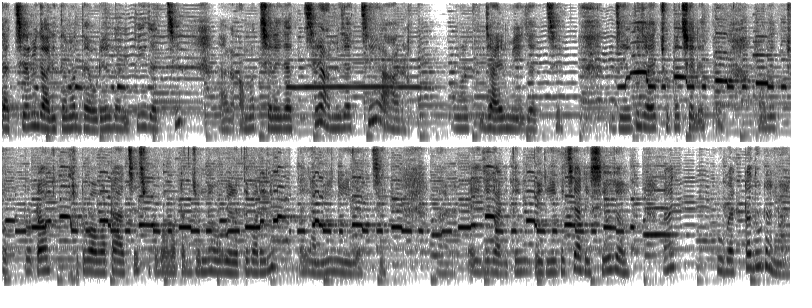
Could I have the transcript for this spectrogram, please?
যাচ্ছি আমি গাড়িতে, আমার দেওরের গাড়িতেই যাচ্ছি। আর আমার ছেলে যাচ্ছে, আমি যাচ্ছি, আর আমার জায়ের মেয়ে যাচ্ছে। যেহেতু জায়ের ছোট ছেলে, তো আমাদের ছোট্টটা, ছোটো বাবাটা আছে, ছোটো বাবাটার জন্য ও বেরোতে পারেনি, তাই আমিই নিয়ে যাচ্ছি। আর এই যে গাড়িতেও বেরিয়ে গেছি, আর এসেও যাও। মানে খুব একটা দূরে নয়,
